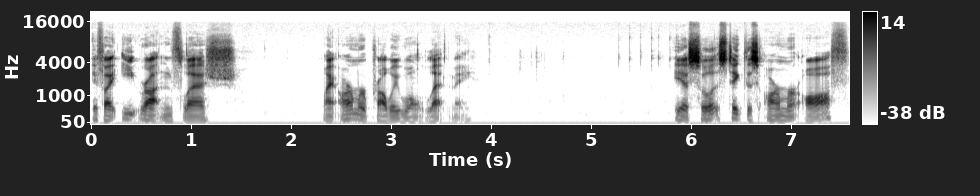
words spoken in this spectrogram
If I eat rotten flesh my armor probably won't let me. Yeah, so let's take this armor off.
